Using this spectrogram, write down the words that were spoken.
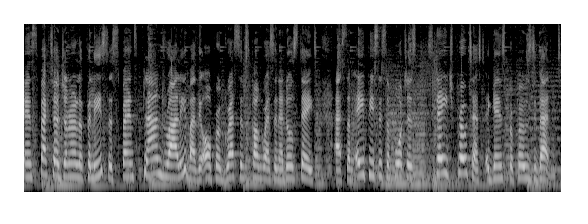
Inspector General of Police suspends planned rally by the All Progressives Congress in Edo State as some APC supporters stage protest against proposed event.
